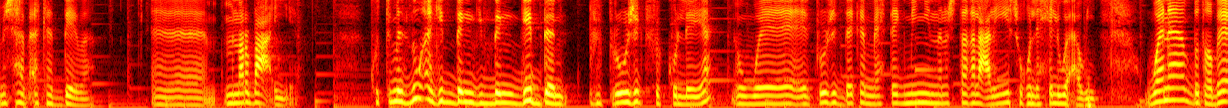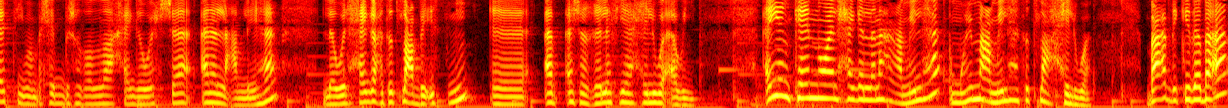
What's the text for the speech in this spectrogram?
مش هبقى كدابة. آه من أربع أيام. كنت مزنوقة جدا جدا جدا في project في الكلية. وال project ده كان محتاج مني إن أنا أشتغل عليه شغل حلو قوي. وأنا بطبيعتي ما بحبش أطلع حاجة وحشة أنا اللي عاملاها. لو الحاجة هتطلع باسمي آه، أبقى شغالة فيها حلوة قوي. ايا كان نوع الحاجة اللي أنا هعملها المهم أعملها تطلع حلوة. بعد كده بقى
